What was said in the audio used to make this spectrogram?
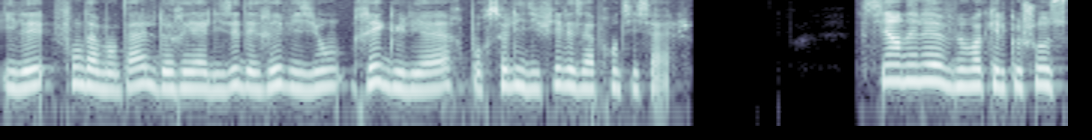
il est fondamental de réaliser des révisions régulières pour solidifier les apprentissages. Si un élève ne voit quelque chose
